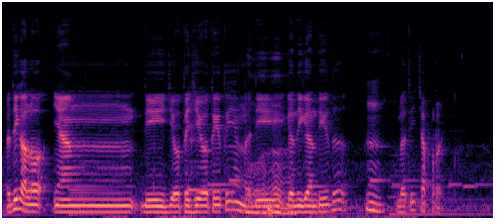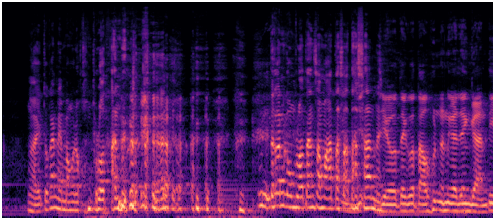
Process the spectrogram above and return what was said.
Berarti kalau yang di JOT JOT itu yang nggak diganti-ganti itu Hmm. berarti caper. Nggak itu kan emang udah komplotan Itu kan komplotan sama atas-atasan ya. JOT gue tahunan nggak ada yang ganti.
